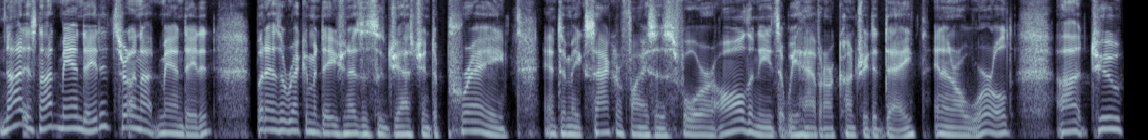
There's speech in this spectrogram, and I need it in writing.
Not it's not mandated, certainly not mandated, but as a recommendation, as a suggestion to pray and to make sacrifices for all the needs that we have in our country today and in our world, uh, to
